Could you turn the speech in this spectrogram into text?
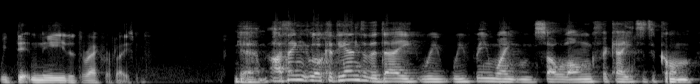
we didn't need a direct replacement. Yeah, I think. Look, at the end of the day, we we've been waiting so long for Keita to come.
